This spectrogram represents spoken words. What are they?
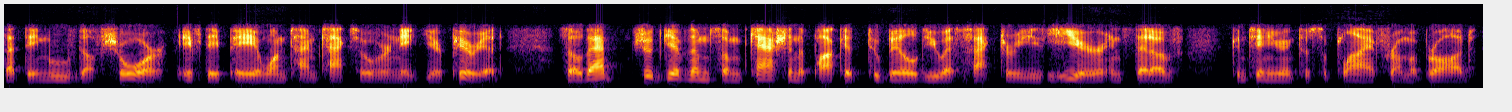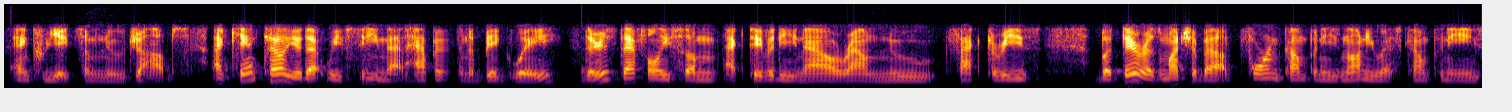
that they moved offshore if they pay a one time tax over an eight year period. So that should give them some cash in the pocket to build U.S. factories here instead of continuing to supply from abroad and create some new jobs. I can't tell you that we've seen that happen in a big way. There is definitely some activity now around new factories, but they're as much about foreign companies, non US companies,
